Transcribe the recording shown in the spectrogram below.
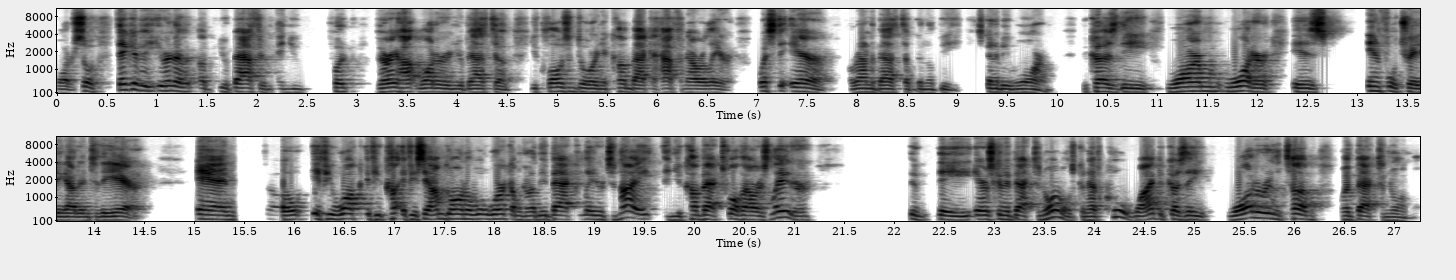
water. So think of it: you're in a, a, your bathroom and you put very hot water in your bathtub. You close the door and you come back a half an hour later. What's the air around the bathtub going to be? It's going to be warm because the warm water is infiltrating out into the air. And so if you walk, if you if you say I'm going to work, I'm going to be back later tonight, and you come back 12 hours later, the, the air is going to be back to normal. It's going to have cooled. Why? Because the water in the tub went back to normal.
